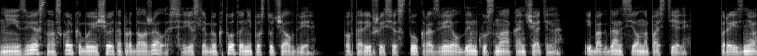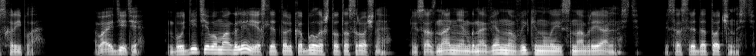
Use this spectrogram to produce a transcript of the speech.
Неизвестно, сколько бы еще это продолжалось, если бы кто-то не постучал в дверь. Повторившийся стук развеял дымку сна окончательно, и Богдан сел на постели. Произнес хрипло. «Войдите». Будить его могли, если только было что-то срочное и сознание мгновенно выкинуло из сна в реальность и сосредоточенность.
